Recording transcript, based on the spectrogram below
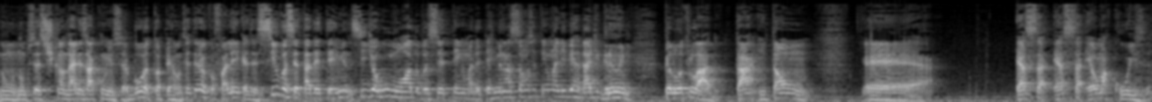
não, não precisa se escandalizar com isso. É boa a tua pergunta. Você entendeu o que eu falei? Quer dizer, se você está determinado, se de algum modo você tem uma determinação, você tem uma liberdade grande pelo outro lado, tá? Então, é, essa, essa é uma coisa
